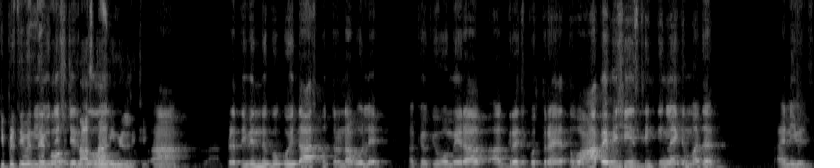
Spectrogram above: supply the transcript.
कि प्रतिबिंदे को दास्ता नहीं मिलनी चाहिए। हाँ प्रतिबिंद को कोई दास पुत्र ना बोले क्योंकि वो मेरा अग्रज पुत्र है तो वहाँ पे भी she is thinking like a mother anyways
